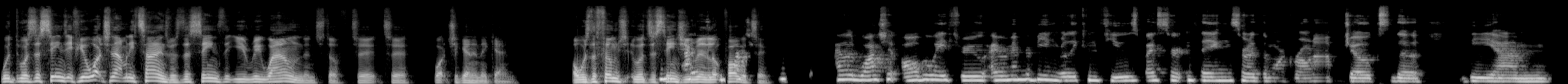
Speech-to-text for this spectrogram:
Would, was the scenes if you're watching that many times? Was the scenes that you rewound and stuff to to watch again and again, or was the film was the scenes you really look forward to? I would watch it all the way through. I remember being really confused by certain things, sort of the more grown up jokes, the the um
